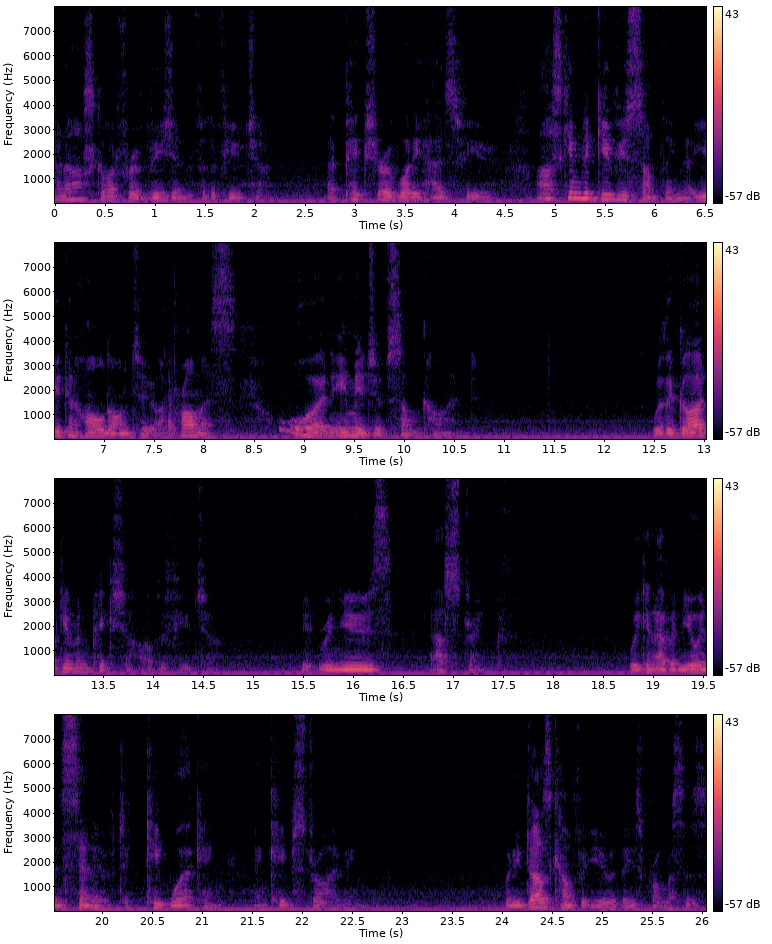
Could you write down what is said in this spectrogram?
and ask God for a vision for the future, a picture of what he has for you. Ask him to give you something that you can hold on to, a promise or an image of some kind, with a God-given picture of the future. It renews our strength. We can have a new incentive to keep working and keep striving. When he does comfort you with these promises,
